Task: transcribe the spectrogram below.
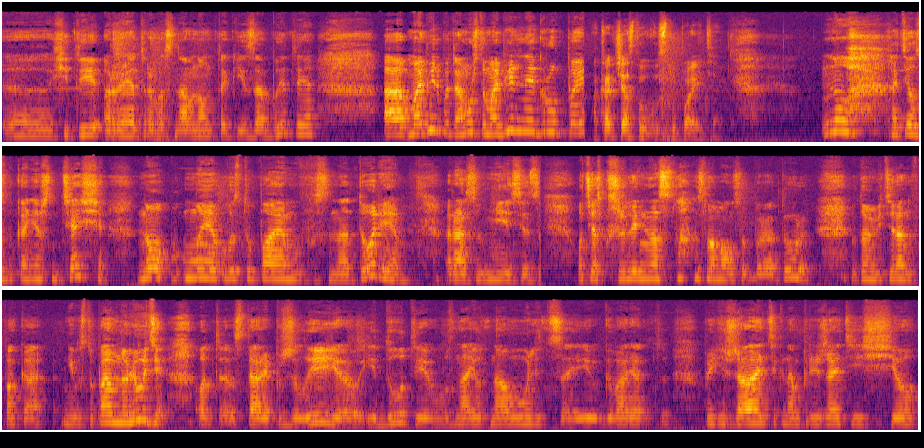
э, хиты ретро, в основном такие забытые. А мобиль, потому что мобильные группы. А как часто вы выступаете? Ну, хотелось бы, конечно, чаще, но мы выступаем в санатории раз в месяц. Вот сейчас, к сожалению, у нас сломалась аппаратура, в Доме ветеранов пока не выступаем, но люди, вот старые пожилые, идут и узнают на улице, и говорят, приезжайте к нам, приезжайте еще.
